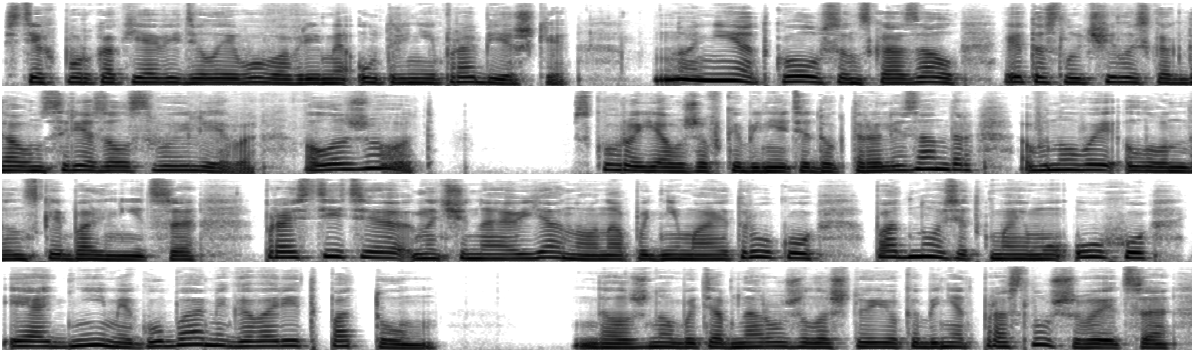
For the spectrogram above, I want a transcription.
с тех пор, как я видела его во время утренней пробежки. Но нет, Коулсон сказал, это случилось, когда он срезал свой лево. Лжет. Скоро я уже в кабинете доктора Лизандер в новой лондонской больнице. «Простите, начинаю я, но она поднимает руку, подносит к моему уху и одними губами говорит «потом». Должно быть, обнаружила, что ее кабинет прослушивается –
